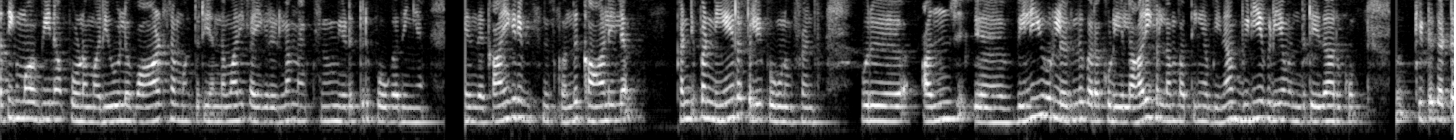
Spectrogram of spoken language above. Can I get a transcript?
அதிகமாக வீணாக போன மாதிரியோ இல்லை வாடுற மாதிரி அந்த மாதிரி காய்கறிகள்லாம் மேக்ஸிமம் எடுத்துகிட்டு போகாதீங்க. இந்த காய்கறி பிஸ்னஸ்க்கு வந்து காலையில் கண்டிப்பாக நேரத்துலேயே போகணும் ஃப்ரெண்ட்ஸ் ஒரு அஞ்சு வெளியூர்லேருந்து வரக்கூடிய லாரிகள்லாம் பார்த்திங்க அப்படின்னா விடிய விடிய வந்துட்டே தான் இருக்கும். கிட்டத்தட்ட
